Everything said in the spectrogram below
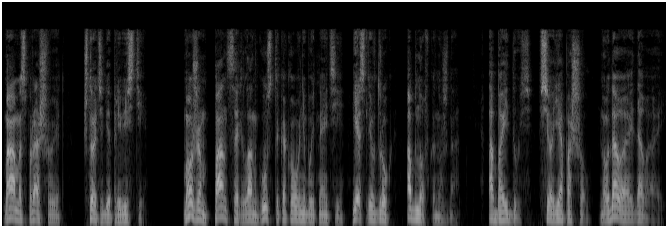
Мама спрашивает, что тебе привезти. Можем панцирь, лангусты какого-нибудь найти, если вдруг Обновка нужна. Обойдусь. Все, я пошел. Ну, давай, давай.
